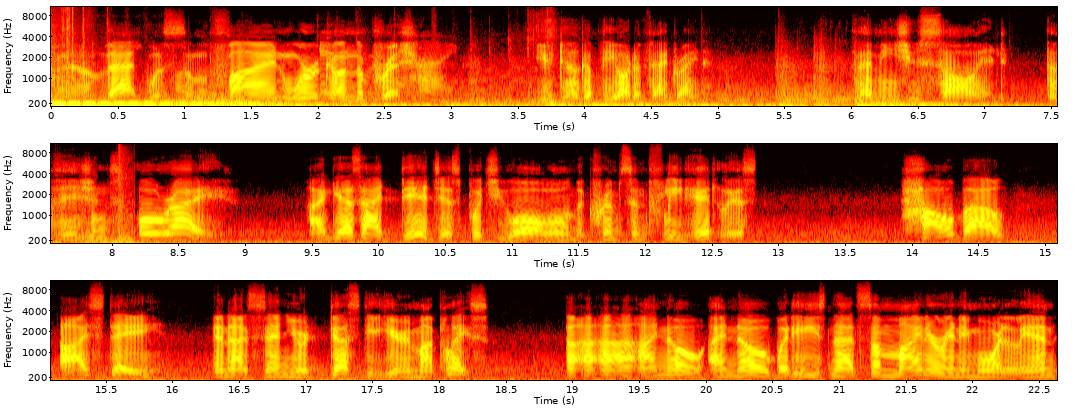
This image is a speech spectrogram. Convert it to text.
Now that was some fine work on the pressure. You dug up the artifact, right? That means you saw it. The visions? Oh, right. I guess I did just put you all on the Crimson Fleet hit list. How about I stay and I send your Dusty here in my place? I, I, I, know, I know, but he's not some miner anymore, Lin.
